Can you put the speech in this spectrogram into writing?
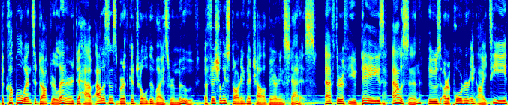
the couple went to Dr. Leonard to have Allison's birth control device removed, officially starting their childbearing status. After a few days, Allison, who's a reporter in IT,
